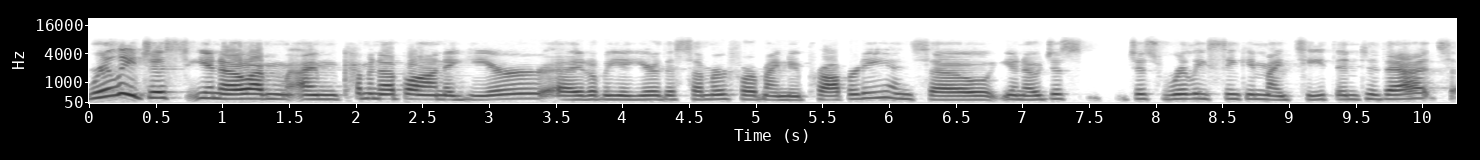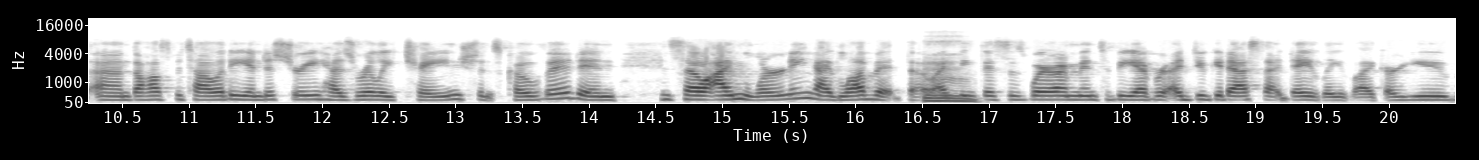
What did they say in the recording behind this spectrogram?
really just, you know, I'm I'm coming up on a year. Uh, it'll be a year this summer for my new property, and so, you know, just just really sinking my teeth into that. Um, the hospitality industry has really changed since COVID, and and so I'm learning. I love it though. I Mm. think this is where I'm meant to be. Ever, I do get asked that daily, like, "Are you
